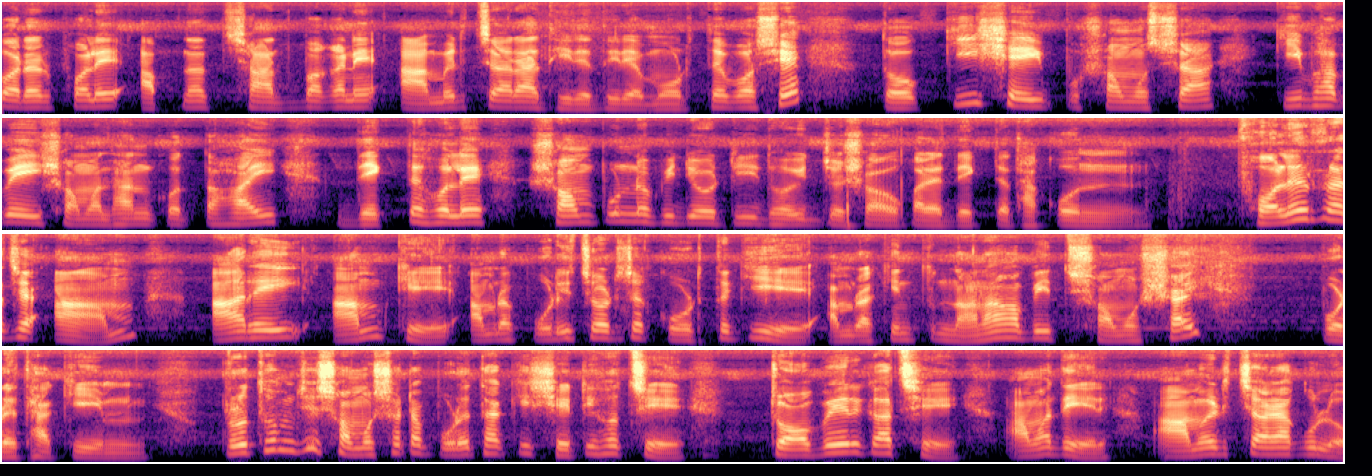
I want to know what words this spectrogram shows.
করার ফলে আপনার ছাদ বাগানে আমের চারা ধীরে ধীরে মরতে বসে। তো কি সেই সমস্যা, কীভাবে এই সমাধান করতে হয়, দেখতে হলে সম্পূর্ণ ভিডিওটি ধৈর্য সহকারে দেখতে থাকুন। ফলের রাজা আম আর এই আমকে আমরা পরিচর্যা করতে গিয়ে আমরা কিন্তু নানাবিধ সমস্যায় পড়ে থাকি। প্রথম যে সমস্যাটা পড়ে থাকি সেটি হচ্ছে টবের গাছে আমাদের আমের চারাগুলো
